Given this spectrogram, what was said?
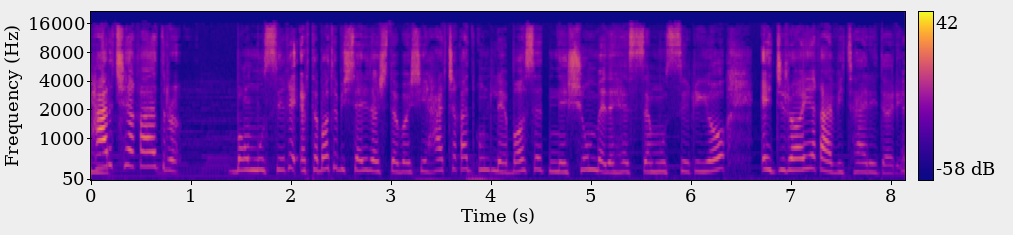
هر چقدر با موسیقی ارتباط بیشتری داشته باشی. هر چقدر اون لباست نشون بده حس موسیقی و اجرای قوی تری داری.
